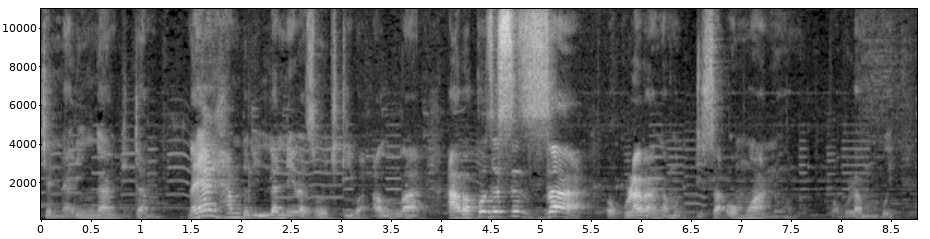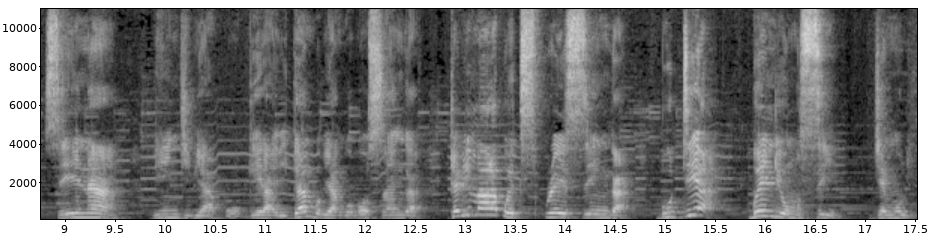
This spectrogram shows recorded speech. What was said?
kyenalinga mpitamu. Naye alhamdulillah neebaza ekitiibwa allah abakozesezza okulaba nga muddiza omwana ono obulamu bwe. Siina bingi byakwogera ebigambo byange oba osanga tebimala ku expressinga butya bwe ndi omusiimu gye muli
